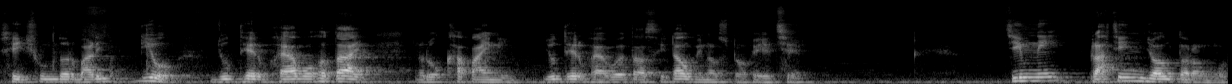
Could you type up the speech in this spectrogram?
সেই সুন্দর বাড়িটিও যুদ্ধের ভয়াবহতায় রক্ষা পায়নি। যুদ্ধের ভয়াবহতা সেটাও বিনষ্ট হয়েছে। চিমনি প্রাচীন জল তরঙ্গ।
